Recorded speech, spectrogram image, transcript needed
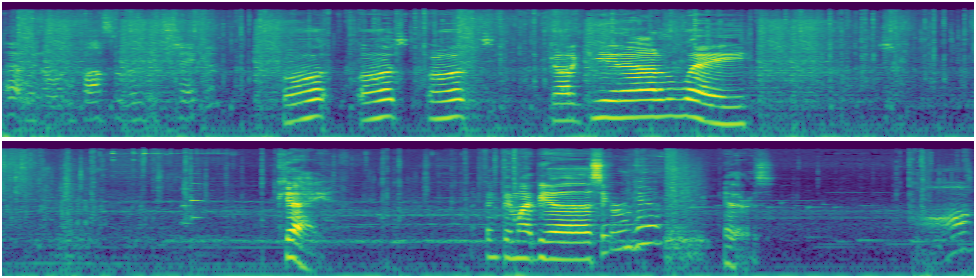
That went a little faster than expected. Oh, oh, oh. Gotta get out of the way. Okay. I think there might be a secret room here. Yeah, there is. Aw.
